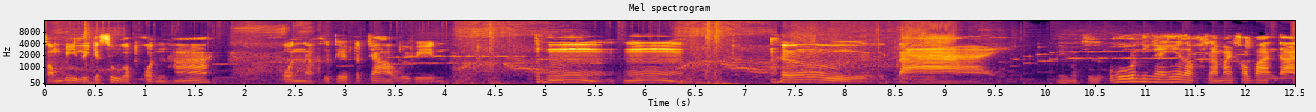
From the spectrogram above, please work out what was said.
ซอมบี้หรือจะสู้กับคนฮะ คนน่ะคือเทพเจ้าเววินอือหืออือเออตายนี่มันคือ โอ้ นี่ไงเราสามารถเข้าบ้านได้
